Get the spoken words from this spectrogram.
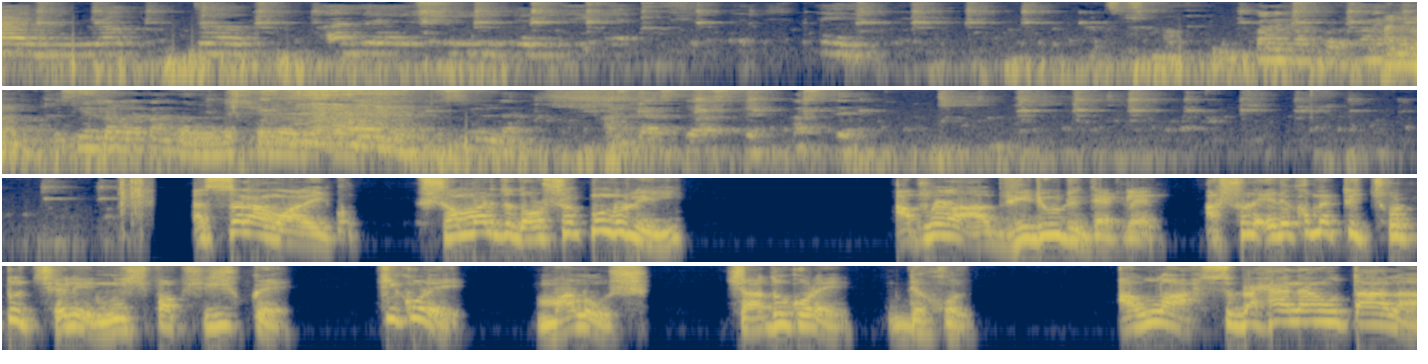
আর রক্ত ওদের শরীরে লেগে এই। শোনো। পানি পান করো পানি পানি পান পান। বিসমিল্লাহ বলে পান করো বিসমিল্লাহ। আস্তে আস্তে আস্তে আস্তে। আসসালামু আলাইকুম। সম্মানিত দর্শক মন্ডলী আপনারা ভিডিওটি দেখলেন। আসলে এরকম একটি ছোট্ট ছেলে নিষ্পাপ শিশুকে কি করে মানুষ জাদু করে? দেখুন। আল্লাহ তাআলা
